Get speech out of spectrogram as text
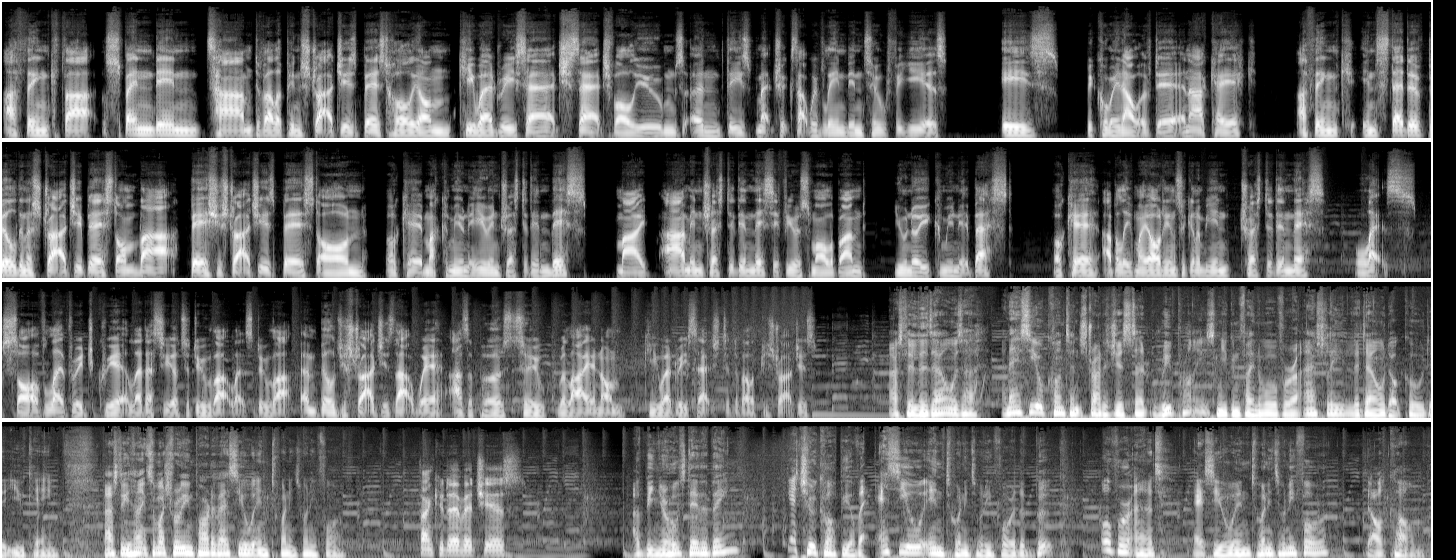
I think that spending time developing strategies based wholly on keyword research, search volumes, and these metrics that we've leaned into for years is becoming out of date and archaic. I think instead of building a strategy based on that, base your strategies based on okay, my community are interested in this, my I'm interested in this. If you're a smaller brand, you know your community best. Okay, I believe my audience are going to be interested in this. Let's sort of leverage creator led SEO to do that. Let's do that and build your strategies that way as opposed to relying on keyword research to develop your strategies. Ashley Liddell is a, an SEO content strategist at Reprise, and you can find him over at ashleyliddell.co.uk. Ashley, thanks so much for being part of SEO in 2024. Thank you, David. Cheers. I've been your host, David Bain. Get your copy of SEO in 2024, the book, over at SEOin2024.com.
